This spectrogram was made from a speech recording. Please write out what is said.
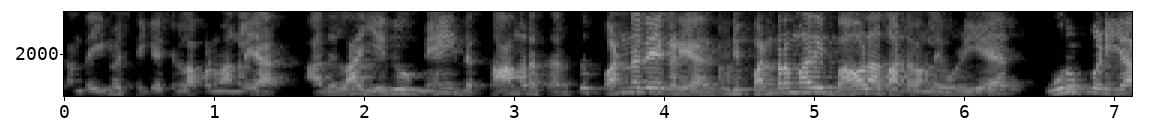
அந்த இன்வெஸ்டிகேஷன் எல்லாம் பண்ணுவாங்க இல்லையா? அதெல்லாம் எதுவுமே இந்த காங்கிரஸ் அரசு பண்ணதே கிடையாது. இப்படி பண்ற மாதிரி பாவலா காட்டுவாங்களே ஒழிய உருப்படியா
